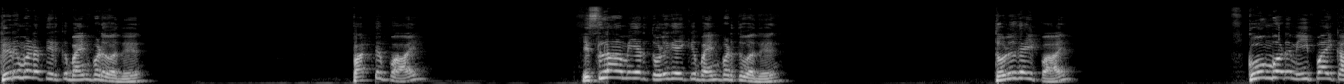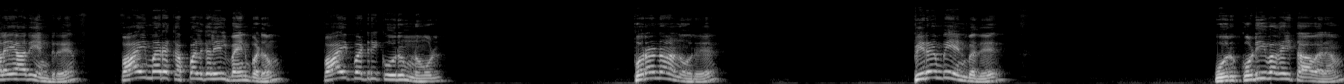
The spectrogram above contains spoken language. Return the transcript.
திருமணத்திற்கு பயன்படுவது பட்டுப்பாய் இஸ்லாமியர் தொழுகைக்கு பயன்படுத்துவது? தொழுகைப்பாய் கூம்போடு மீப்பாய் கலையாது என்று பாய்மர கப்பல்களில் பயன்படும் பாய் பற்றி கூறும் நூல் புறநானூறு பிரம்பு என்பது ஒரு கொடி வகை தாவரம்.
